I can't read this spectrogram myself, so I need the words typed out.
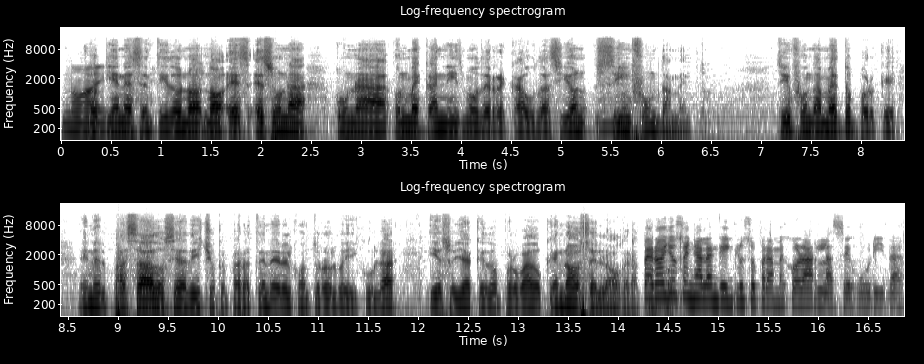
No, tiene sentido, no, no, es, es una, una, un mecanismo de recaudación sin fundamento. Sin fundamento porque en el pasado se ha dicho que para tener el control vehicular, y eso ya quedó probado que no se logra. Pero ellos señalan que incluso para mejorar la seguridad.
